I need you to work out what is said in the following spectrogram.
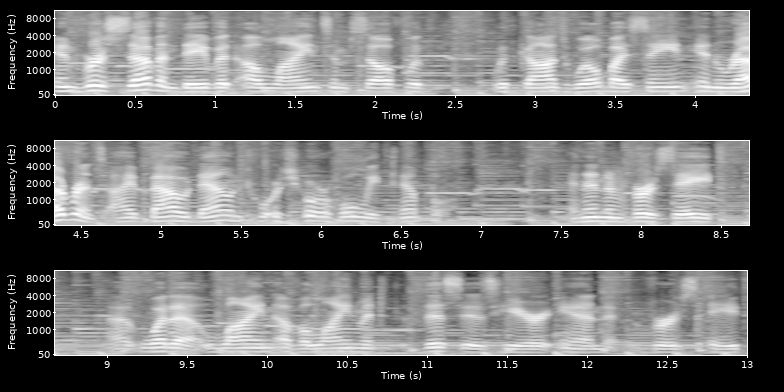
In verse 7, David aligns himself with, with God's will by saying, In reverence I bow down towards your holy temple. And then in verse 8, uh, what a line of alignment this is here in verse 8.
